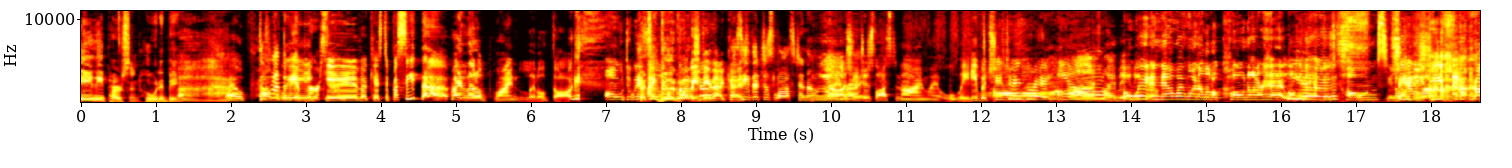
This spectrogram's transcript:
any person, who would it be? Uh, I'll have to probably be a person. Give a kiss to Pasita, my little blind little dog. Oh, do we That's have a to good one. probably do that, guys. Casita just lost an eye, Yeah, right? she just lost an eye, my old lady, but she's doing great. Yeah, it's my baby. Oh wait, girl. and now I want a little cone on her head. I love when they have those cones. You know, They don't love it when they have the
